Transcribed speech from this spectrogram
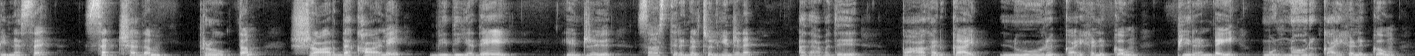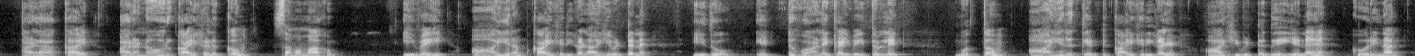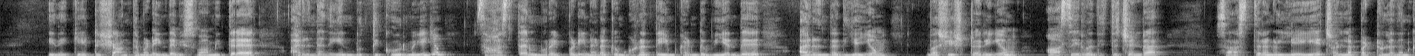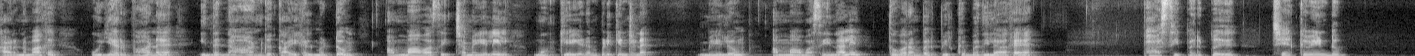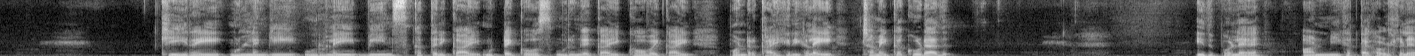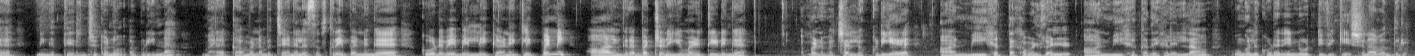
பினச சட்சதம் புரோக்தம் ஸ்ரார்த்த காலே விதியதே என்று சாஸ்திரங்கள் சொல்கின்றன. அதாவது பாகற்காய் நூறு காய்களுக்கும் பிரண்டை முன்னூறு காய்களுக்கும் பலாக்காய் அறநூறு காய்களுக்கும் சமமாகும். இவை ஆயிரம் காய்கறிகள் ஆகிவிட்டன. இதோ எட்டு வாழைக்காய் வைத்துள்ளேன். மொத்தம் ஆயிரத்தி எட்டு காய்கறிகள் ஆகிவிட்டது என கூறினாள். இதை கேட்டு சாந்தமடைந்த விஸ்வாமித்திரர் அருந்ததியின் புத்தி கூர்மையையும் சாஸ்தர் முறைப்படி நடக்கும் குணத்தையும் கண்டு வியந்து அருந்ததியையும் வசிஷ்டரையும் ஆசீர்வதித்து சென்றார். சாஸ்திரங்களிலேயே சொல்லப்பட்டுள்ளதன் காரணமாக உயர்வான இந்த நான்கு காய்கள் மட்டும் அம்மாவாசை சமையலில் முக்கிய இடம் பிடிக்கின்றன. மேலும் அம்மாவாசை நாளில் துவரம்பருப்பிற்கு பதிலாக பாசிப்பருப்பு சேர்க்க வேண்டும். கீரை முள்ளங்கி உருளை பீன்ஸ் கத்தரிக்காய் முட்டைக்கோஸ் முருங்கைக்காய் கோவைக்காய் போன்ற காய்கறிகளை சமைக்கக்கூடாது இதுபோல் ஆன்மீக தகவல்களை நீங்கள் தெரிஞ்சுக்கணும் அப்படின்னா மறக்காமல் நம்ம சேனலை சப்ஸ்கிரைப் பண்ணுங்கள் கூடவே பெல்லைக்கானை கிளிக் பண்ணி ஆளுங்கிற பட்டனையும் அழுத்திடுங்க. அப்போ நம்ம சொல்லக்கூடிய ஆன்மீக தகவல்கள் ஆன்மீக கதைகள் எல்லாம் உங்களுக்கு உடனே நோட்டிஃபிகேஷனாக வந்துடும்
